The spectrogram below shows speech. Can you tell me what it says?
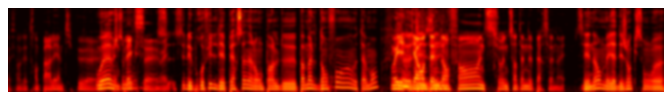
enfin peut-être en parler un petit peu complexe. C'est des profils des personnes, alors on parle de pas mal d'enfants hein, notamment. Oui, il y a une quarantaine d'enfants sur une centaine de personnes. C'est énorme, mais il y a des gens qui sont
